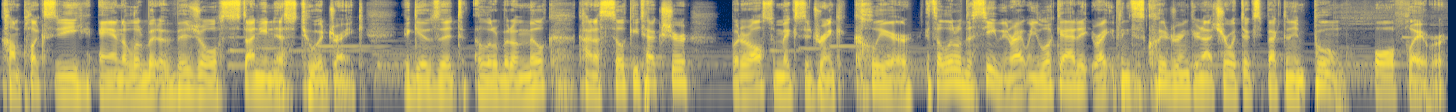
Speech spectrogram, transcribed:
complexity and a little bit of visual stunningness to a drink. It gives it a little bit of milk, kind of silky texture, but it also makes the drink clear. It's a little deceiving, right? When you look at it, right, you think it's a clear drink, you're not sure what to expect, and then boom, full flavor.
